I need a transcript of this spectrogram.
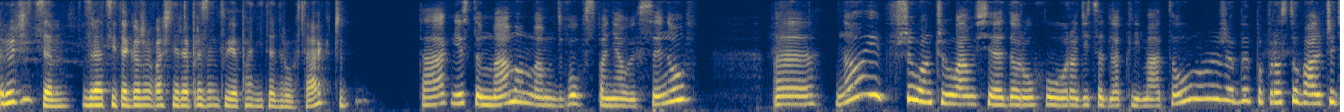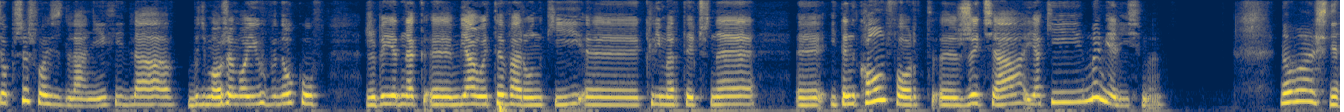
rodzicem z racji tego, że właśnie reprezentuje Pani ten ruch, tak? Czy... Tak, jestem mamą, mam dwóch wspaniałych synów. E, no i przyłączyłam się do ruchu Rodzice dla Klimatu, żeby po prostu walczyć o przyszłość dla nich i dla być może moich wnuków, żeby jednak e, miały te warunki e, klimatyczne i ten komfort życia, jaki my mieliśmy. No właśnie,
